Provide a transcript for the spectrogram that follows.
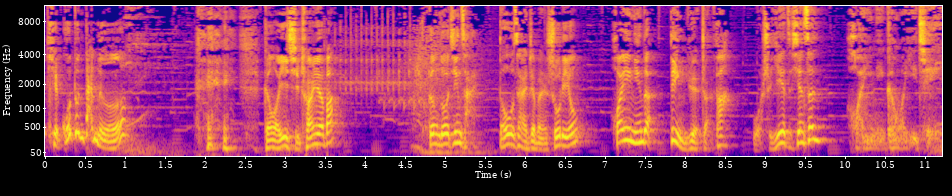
铁锅炖大鹅，嘿嘿，跟我一起穿越吧！更多精彩都在这本书里哦！欢迎您的订阅转发，我是椰子先生，欢迎您跟我一起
